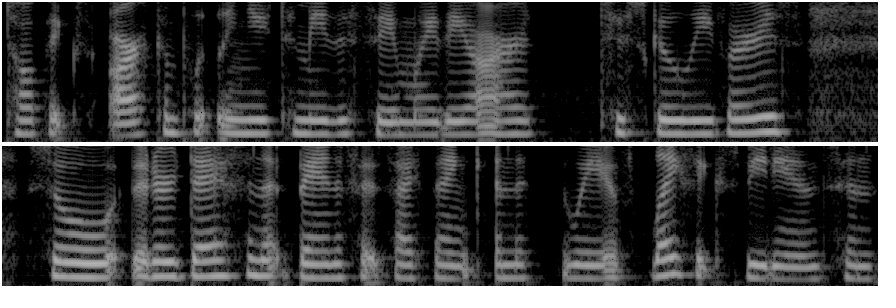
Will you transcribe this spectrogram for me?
topics are completely new to me the same way they are to school leavers. So there are definite benefits, I think, in the way of life experience and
